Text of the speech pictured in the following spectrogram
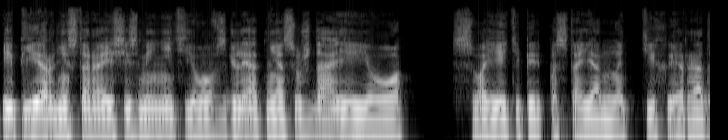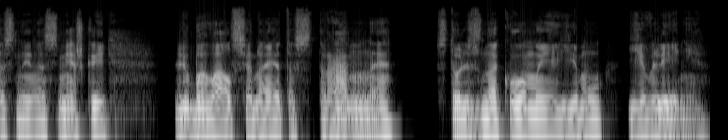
и Пьер, не стараясь изменить его взгляд, не осуждая его своей теперь постоянно тихой радостной насмешкой, любовался на это странное, столь знакомое ему явление.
